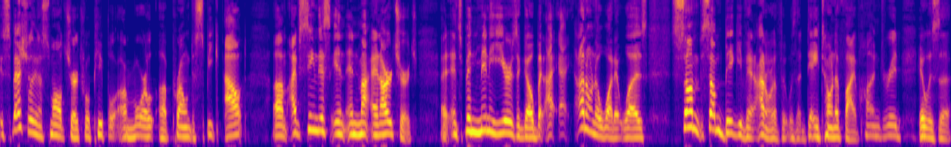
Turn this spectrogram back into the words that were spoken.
especially in a small church where people are more uh, prone to speak out. Um, I've seen this in in, my, in our church. Uh, it's been many years ago, but I, I, I don't know what it was. Some some big event. I don't know if it was a Daytona 500. It was a,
